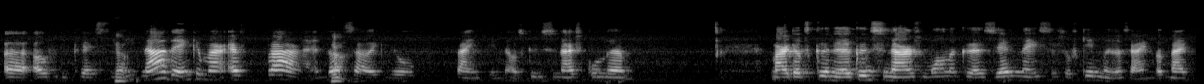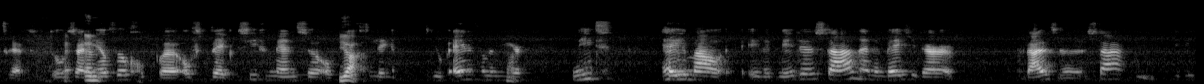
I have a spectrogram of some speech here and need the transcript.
eh, over die kwestie. Ja. Niet nadenken, maar ervaren. En dat Ja. zou ik heel fijn vinden als kunstenaars konden. Maar dat kunnen kunstenaars, monniken, zenmeesters of kinderen zijn, wat mij betreft. Er zijn En- heel veel groepen, of depressieve mensen, of Ja. vluchtelingen, die op een of andere manier niet helemaal in het midden staan en een beetje daar buiten staan. Die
